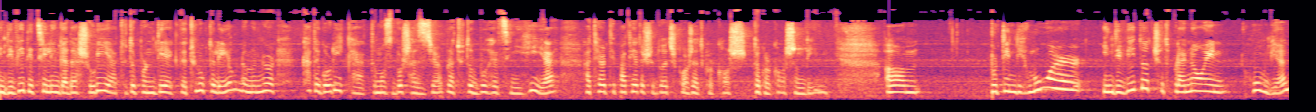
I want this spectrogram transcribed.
individ i cili nga dashuria ty të përndjek dhe ty nuk të lejon në mënyrë kategorike të mos bësh asgjë, pra ty të bëhet si një hije, atëherë ti patjetër që duhet të shkosh dhe të kërkosh, të kërkosh ndihmë. Ëm um, për t'i ndihmuar individët që të pranojnë humbjen,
